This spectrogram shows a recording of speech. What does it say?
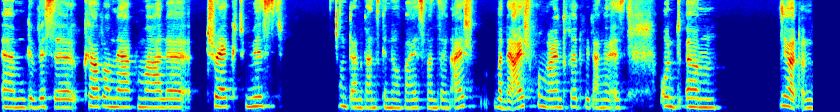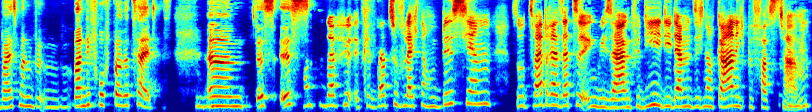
gewisse Körpermerkmale trackt, misst und dann ganz genau weiß, wann, sein Eis, wann der Eisprung eintritt, wie lange er ist. Und ja, dann weiß man, wann die fruchtbare Zeit ist. Mhm. Ähm, das ist. Kannst du dafür, dazu vielleicht noch ein bisschen so zwei, drei Sätze irgendwie sagen, für die, die damit sich noch gar nicht befasst mhm. haben?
